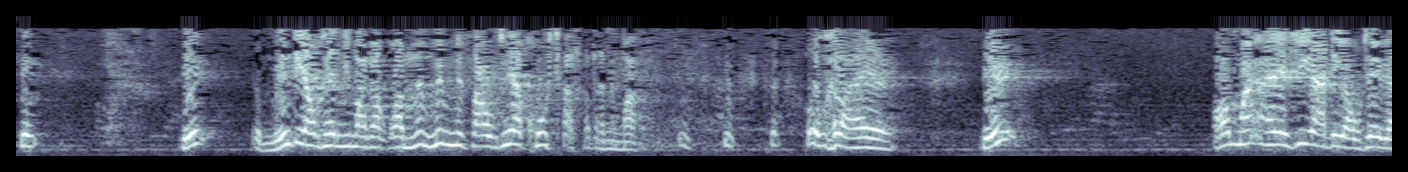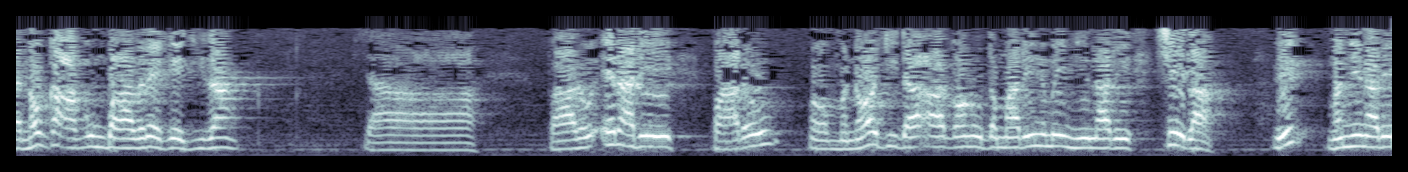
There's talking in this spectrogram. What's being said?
ဟင်မင်းတယောက်တည်းဒီမှာတော့ကွာမင်းမင်းသောက်သေးခိုးချတာတယ်မှာဟုတ်ကလားဟင်အော်မအဲရှိရတယောက်တည်းကနောက်ကအကုန်ပါတယ်ကဲကြည်သားရှာဘာလို့အဲ့ဒါတွေဘာလို့မနောကြည်တာအာကောင်းလို့တမာရင်းနမိတ်မြင်တာတွေရှေ့လား ဟင်မမြင်တာတွေ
